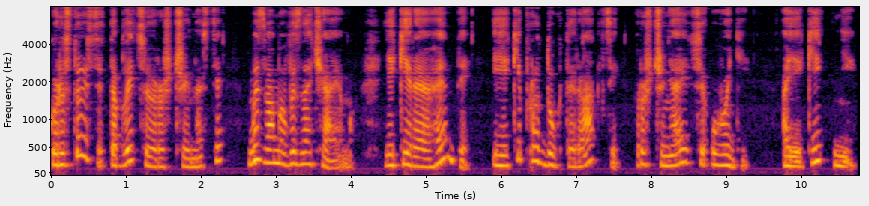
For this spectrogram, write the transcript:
Користуючись таблицею розчинності, ми з вами визначаємо, які реагенти і які продукти реакцій розчиняються у воді, а які ні.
